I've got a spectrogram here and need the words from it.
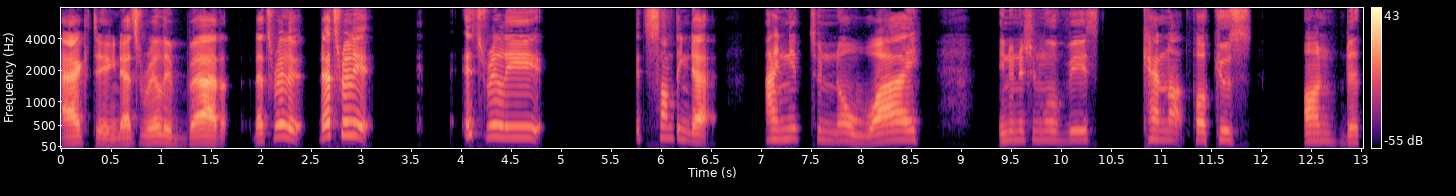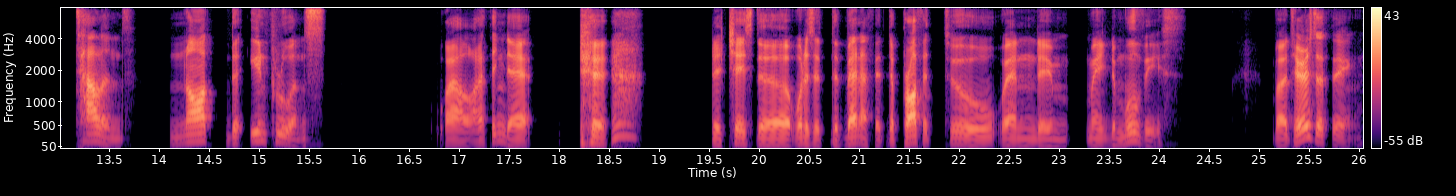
acting. That's really bad. That's really that's really it's really it's something that i need to know why indonesian movies cannot focus on the talent not the influence. Well i think that they chase the what is it the benefit the profit too when they make the movies. But here's the thing.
